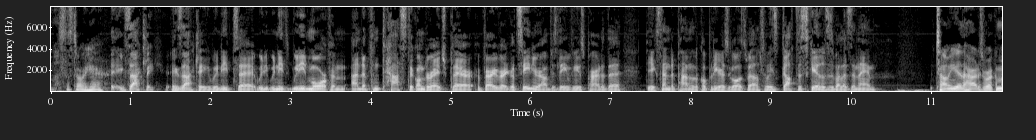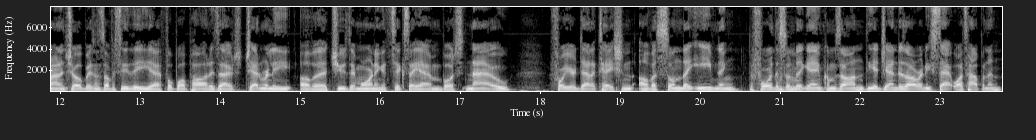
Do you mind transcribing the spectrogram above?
what's the story here? Exactly, exactly. We need to, we, we need we need more of him, and a fantastic underage player, a very very good senior. Obviously, if he was part of the the extended panel a couple of years ago as well, so he's got the skills as well as the name. Tommy, you're the hardest working man in show business. Obviously, the uh, football pod is out generally of a Tuesday morning at 6 a.m. But now, for your delectation of a Sunday evening, before the Mm-hmm. Sunday game comes on, the agenda's already set. What's happening?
